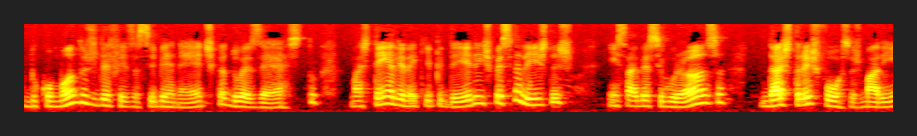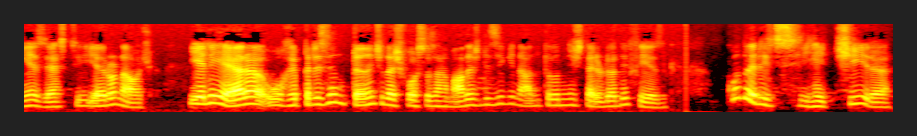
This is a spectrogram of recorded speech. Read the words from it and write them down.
do Comando de Defesa Cibernética do Exército, mas tem ali na equipe dele especialistas em cibersegurança das três forças, Marinha, Exército e Aeronáutica. E ele era o representante das Forças Armadas designado pelo Ministério da Defesa. Quando ele se retira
